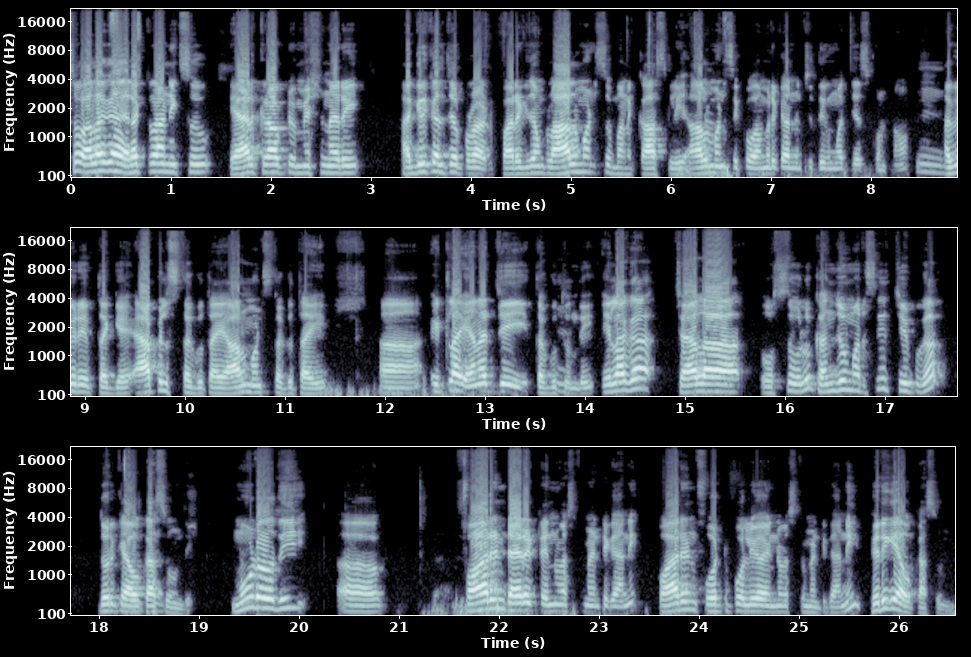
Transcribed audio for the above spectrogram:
సో అలాగే electronics aircraft machinery agriculture product. For example almonds మనకి కాస్ట్లీ. ఆల్మండ్స్ ఎక్కువ అమెరికా నుంచి దిగుమతి చేసుకుంటున్నాం. ఉమ్, అవి రేపు తగ్గాయి యాపిల్స్ తగ్గుతాయి ఆల్మండ్స్ తగ్గుతాయి. ఇట్లా ఎనర్జీ తగ్గుతుంది. ఇలాగా చాలా వస్తువులు కన్జ్యూమర్స్కి చీప్గా దొరికే అవకాశం ఉంది. మూడవది ఫారిన్ డైరెక్ట్ ఇన్వెస్ట్మెంట్ కానీ ఫారిన్ పోర్ట్ఫోలియో ఇన్వెస్ట్మెంట్ కానీ పెరిగే అవకాశం ఉంది.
